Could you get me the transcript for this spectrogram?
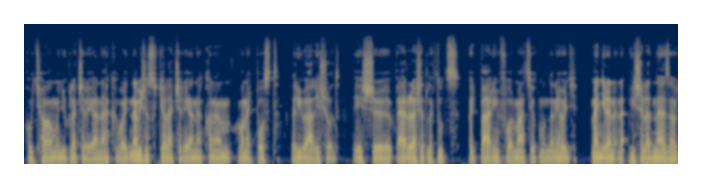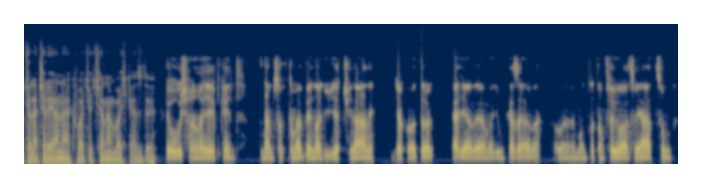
hogyha mondjuk lecserélnek, vagy nem is az, hogyha lecserélnek, hanem van egy poszt riválisod, és erről esetleg tudsz egy pár információt mondani, hogy mennyire viseled nehezen, hogyha lecserélnek, vagy hogyha nem vagy kezdő. Jó viselem egyébként, nem szoktam ebből nagy ügyet csinálni, gyakorlatilag egyenlően vagyunk kezelve, mondhatom főváltva játszunk,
